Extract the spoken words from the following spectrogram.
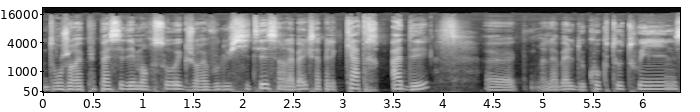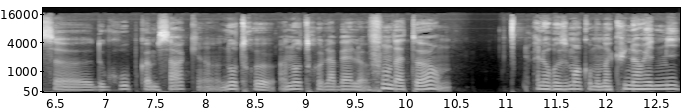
dont j'aurais pu passer des morceaux et que j'aurais voulu citer, c'est un label qui s'appelle 4AD, euh, un label de Cocteau Twins, euh, de groupes comme ça, un autre, un autre label fondateur. Malheureusement, comme on n'a qu'une heure et demie,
